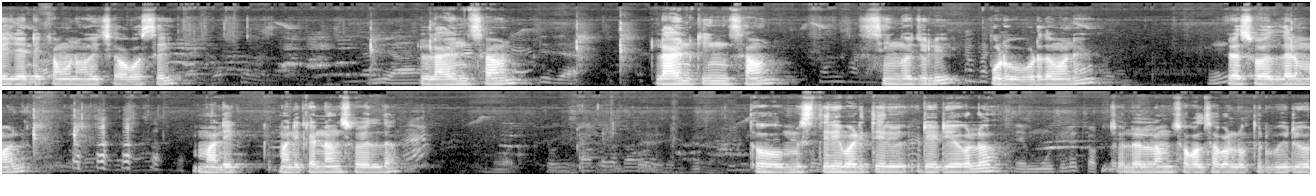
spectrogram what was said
ডিজাইনটা কেমন হয়েছে? অবশ্যই lion sound lion king sound Singhajuli, পূর্ব বর্ধমানে এটা সোহেলদার মাল মালিক মালিকের নাম সোহেলদা তো মিস্ত্রি বাড়িতে রেডি হয়ে গেলো। চলে এলাম সকাল সকাল নতুন ভিডিও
